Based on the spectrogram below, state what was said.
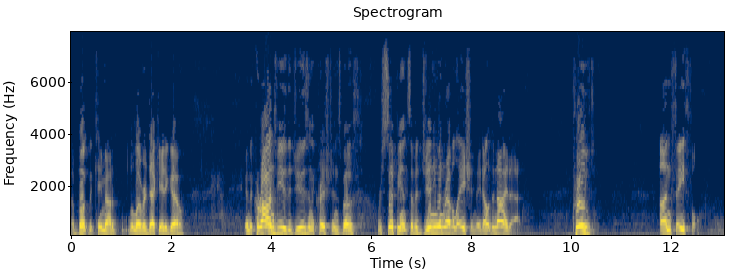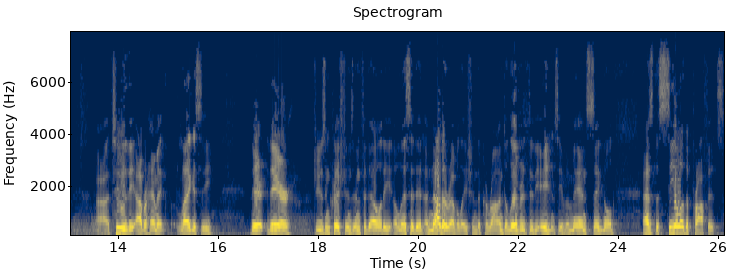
a book that came out a little over a decade ago. In the Quran's view, the Jews and the Christians, both recipients of a genuine revelation, they don't deny that, proved unfaithful uh, to the Abrahamic legacy. Their, their Jews and Christians' infidelity elicited another revelation, the Quran, delivered through the agency of a man signaled as the seal of the prophets.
